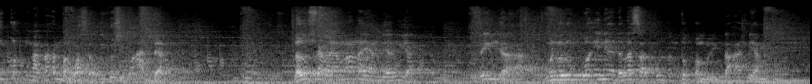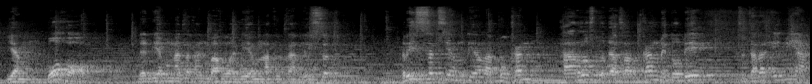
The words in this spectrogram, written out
ikut mengatakan bahwa sel tikus itu ada. Lalu sel yang mana yang dia lihat? Sehingga menurut gua ini adalah satu bentuk pemberitaan yang yang bohong dan dia mengatakan bahwa dia melakukan riset. Riset yang dia lakukan harus berdasarkan metode secara ilmiah.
